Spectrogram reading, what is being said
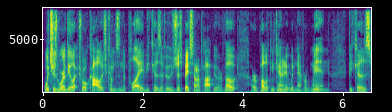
which is where the electoral college comes into play. Because if it was just based on a popular vote, a Republican candidate would never win because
